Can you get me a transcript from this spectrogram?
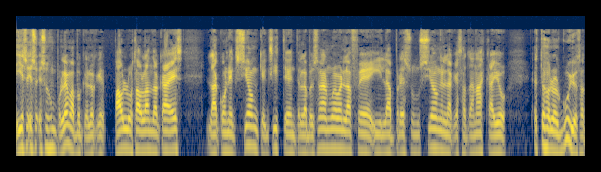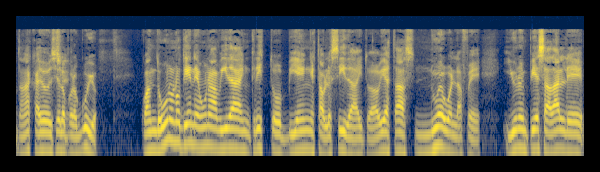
y eso, eso, es un problema, porque lo que Pablo está hablando acá es la conexión que existe entre la persona nueva en la fe y la presunción en la que Satanás cayó. Esto es el orgullo, Satanás cayó del cielo por orgullo. Cuando uno no tiene una vida en Cristo bien establecida y todavía estás nuevo en la fe y uno empieza a darle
